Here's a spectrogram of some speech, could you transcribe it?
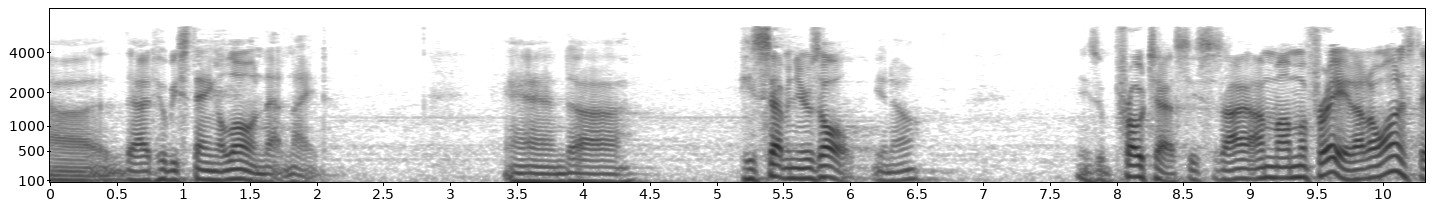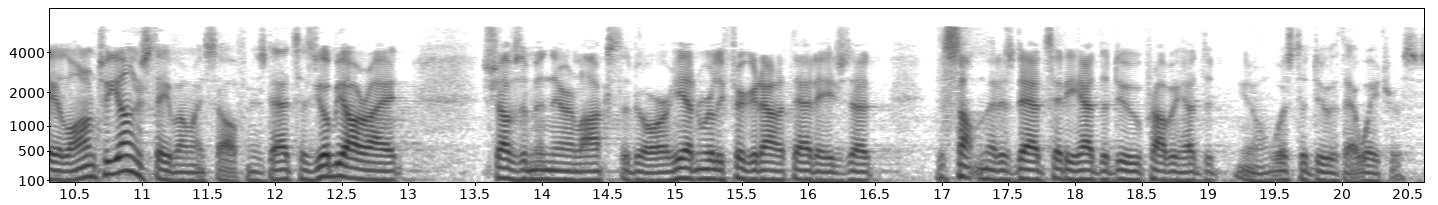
uh, that he'll be staying alone that night. And uh, he's seven years old, you know. He's a protest. He says, I, I'm, I'm afraid. I don't want to stay alone. I'm too young to stay by myself. And his dad says, You'll be all right. Shoves him in there and locks the door. He hadn't really figured out at that age that the something that his dad said he had to do probably had to, you know, was to do with that waitress.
